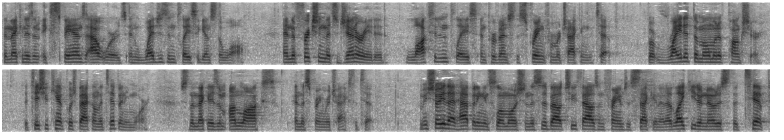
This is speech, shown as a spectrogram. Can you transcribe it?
the mechanism expands outwards and wedges in place against the wall and the friction that's generated locks it in place and prevents the spring from retracting the tip. But right at the moment of puncture, the tissue can't push back on the tip anymore, so the mechanism unlocks and the spring retracts the tip. Let me show you that happening in slow motion. This is about 2,000 frames a second, and I'd like you to notice the tip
